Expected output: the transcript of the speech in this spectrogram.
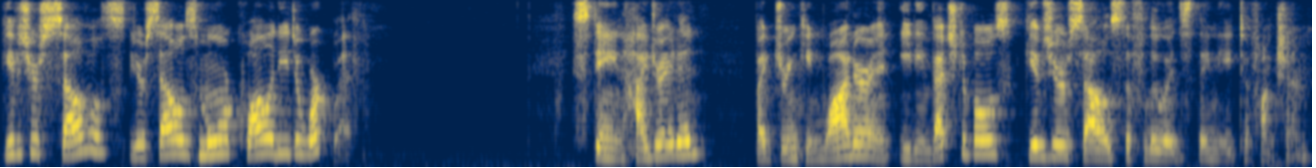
gives your cells your cells more quality to work with. Staying hydrated by drinking water and eating vegetables gives your cells the fluids they need to function.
